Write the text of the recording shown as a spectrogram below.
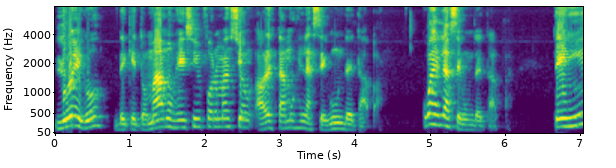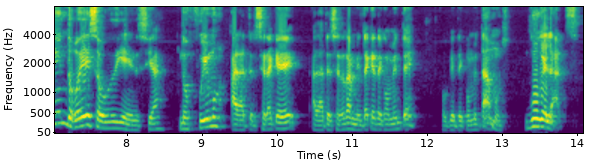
Luego de que tomamos esa información, ahora estamos en la segunda etapa. ¿Cuál es la segunda etapa? Teniendo esa audiencia, nos fuimos a la tercera, que, a la tercera herramienta que te comenté, o que te comentamos, Google Ads.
